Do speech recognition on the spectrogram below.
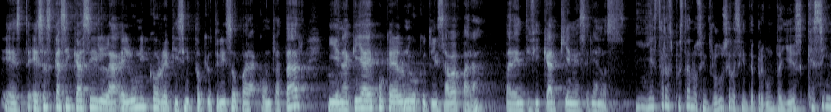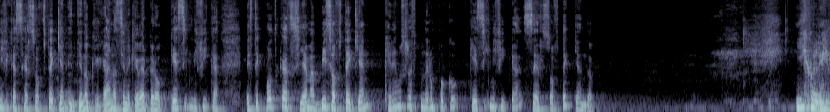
Este, ese es casi, casi el único requisito que utilizo para contratar y en aquella época era el único que utilizaba para, para identificar quiénes serían los... Y esta respuesta nos introduce a la siguiente pregunta y es, ¿qué significa ser Softekian? Entiendo que ganas tiene que ver, pero ¿qué significa? Este podcast se llama Be Softekian. Queremos responder un poco qué significa ser Softekian, Doc. Híjole,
